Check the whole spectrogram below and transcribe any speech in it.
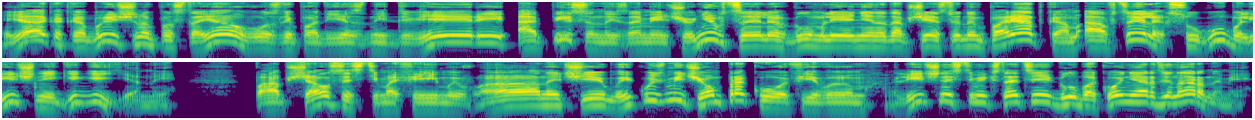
Я, как обычно, постоял возле подъездной двери, описанной, замечу, не в целях глумления над общественным порядком, а в целях сугубо личной гигиены. Пообщался с Тимофеем Иванычем и Кузьмичом Прокофьевым, личностями, кстати, глубоко неординарными.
